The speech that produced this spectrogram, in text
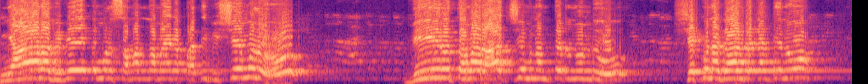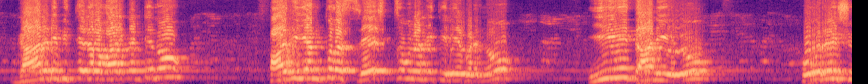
జ్ఞాన వివేకములు సంబంధమైన ప్రతి విషయములు వీరు తమ రాజ్యమునంతటి నుండి శకున గాండ్ర కంటేను గారడి విద్య గల వారి కంటేను పది అంతుల శ్రేష్టములని తెలియబడిను. ఈ దానియులు కోరేషు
